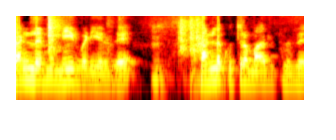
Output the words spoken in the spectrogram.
கண்ணுல இருந்து நீர் வடிகிறது கண்ணில் குத்துற மாதிரி இருக்குது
